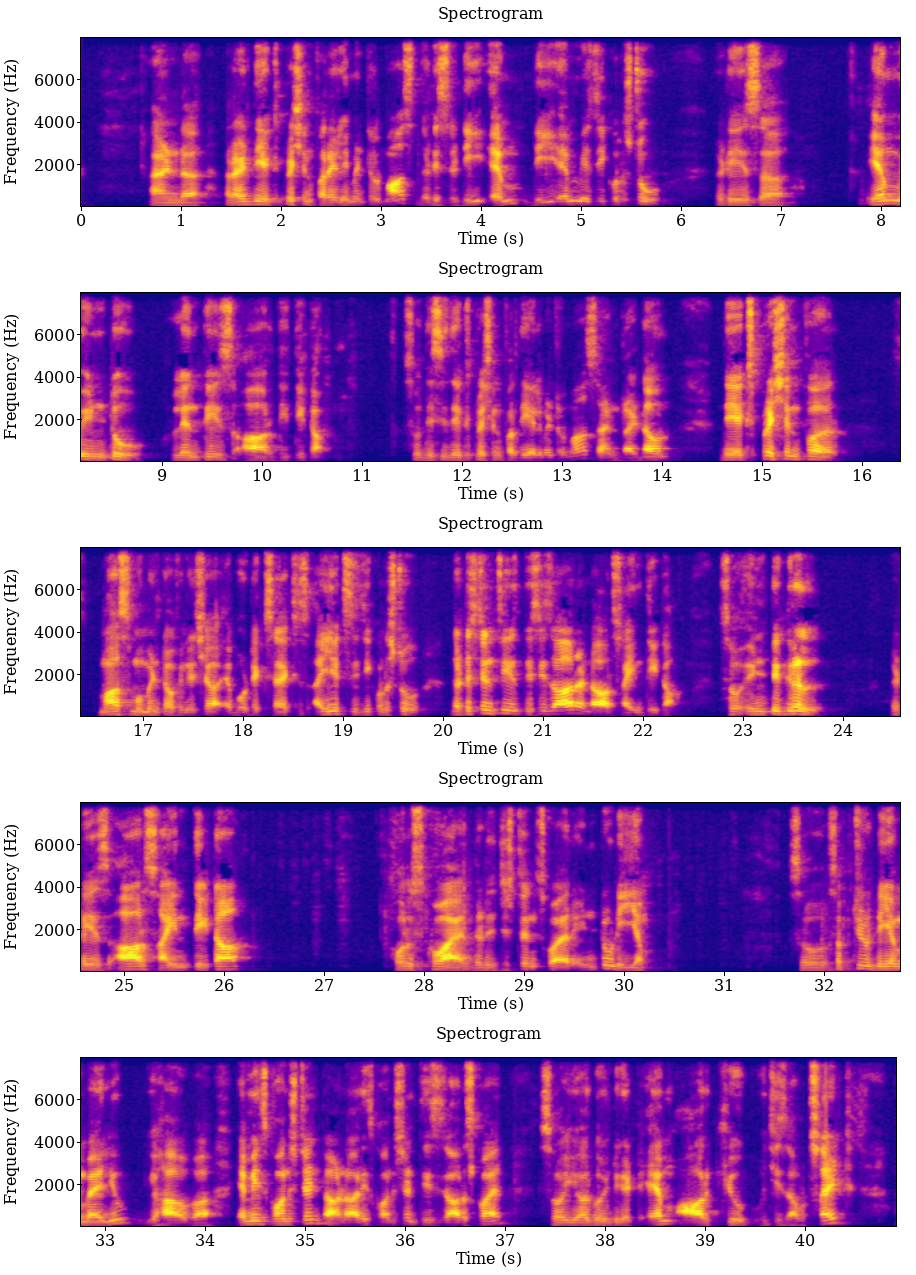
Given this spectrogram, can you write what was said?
and uh, write the expression for elemental mass that is dm dm is equals to it is uh, m into length is r d theta. So, this is the expression for the elemental mass and write down the expression for mass moment of inertia about x-axis ix is equals to the distance is this is r and r sine theta. So, integral it is r sine theta whole square that is distance square into dm. So, substitute dm value you have uh, m is constant and r is constant this is r square. So, you are going to get m r cube which is outside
